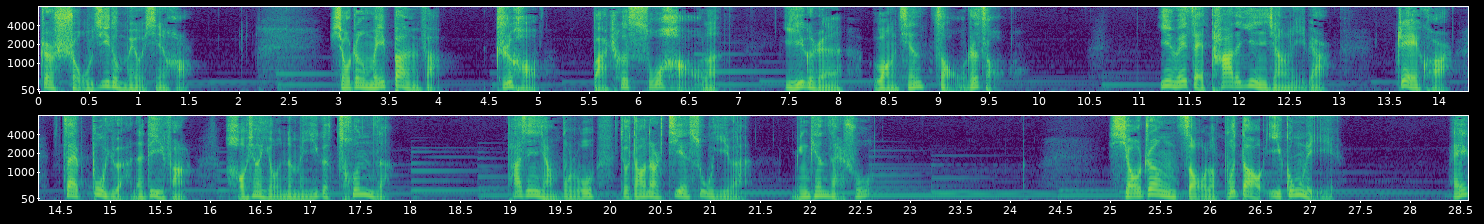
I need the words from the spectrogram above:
这手机都没有信号。小郑没办法，只好把车锁好了，一个人往前走着走。因为在他的印象里边。”这块在不远的地方，好像有那么一个村子。他心想，不如就到那儿借宿一晚，明天再说。小郑走了不到一公里，哎，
